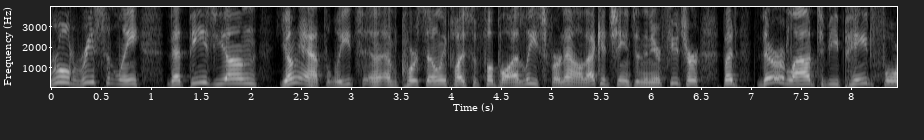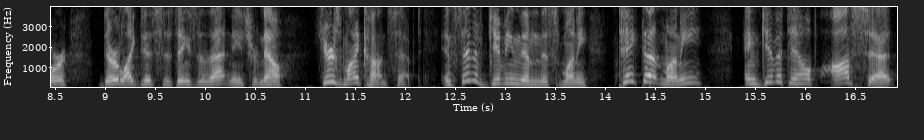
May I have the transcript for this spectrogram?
ruled recently that these young young athletes, and of course that only applies to football, at least for now, that could change in the near future, but they're allowed to be paid for their likenesses, things of that nature. Now, here's my concept. Instead of giving them this money, take that money and give it to help offset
